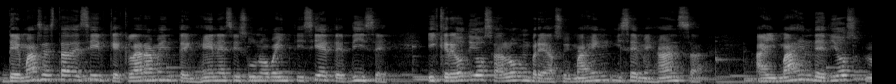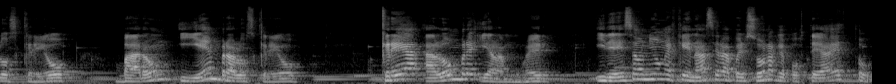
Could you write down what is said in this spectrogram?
De más está decir que claramente en Génesis 1.27 dice, y creó Dios al hombre a su imagen y semejanza, a imagen de Dios los creó, varón y hembra los creó. Crea al hombre y a la mujer, y de esa unión es que nace la persona que postea esto.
